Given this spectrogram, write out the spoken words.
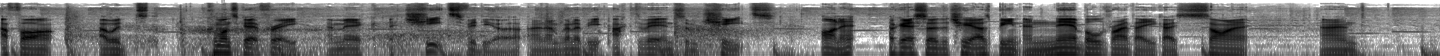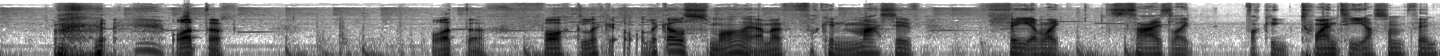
I thought I would come on Skate 3 and make a cheats video and I'm going to be activating some cheats on it. Okay, so the cheat has been enabled right there. You guys saw it, and what the, what the fuck? Look, at, look how small I am. I have fucking massive feet. I'm like size like fucking 20 or something,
